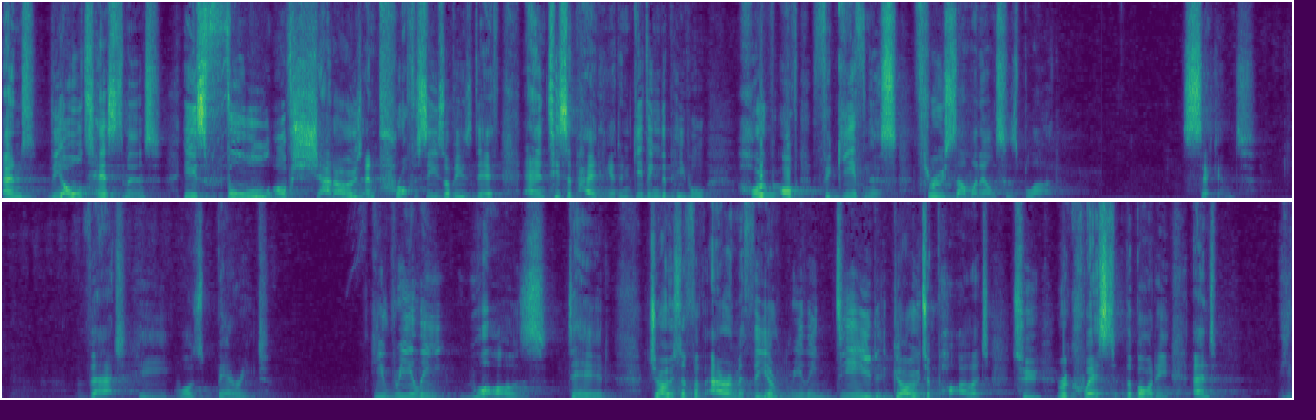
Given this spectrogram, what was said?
And the Old Testament is full of shadows and prophecies of his death, anticipating it and giving the people hope of forgiveness through someone else's blood. Second, that he was buried. He really was dead. Joseph of Arimathea really did go to Pilate to request the body, and he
